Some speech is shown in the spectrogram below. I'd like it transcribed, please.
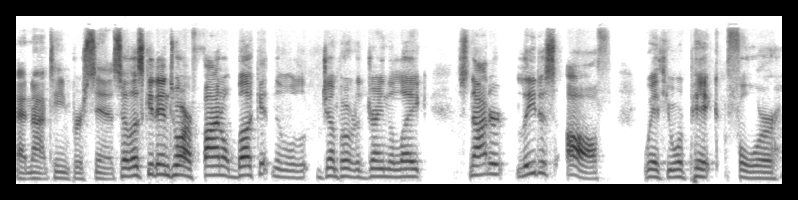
at 19%. So let's get into our final bucket, and then we'll jump over to drain the lake. Snyder, lead us off with your pick for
